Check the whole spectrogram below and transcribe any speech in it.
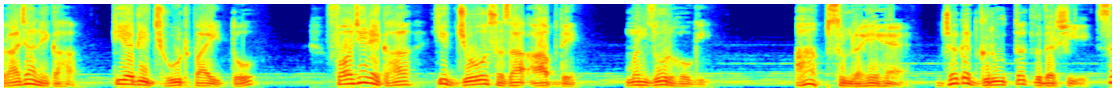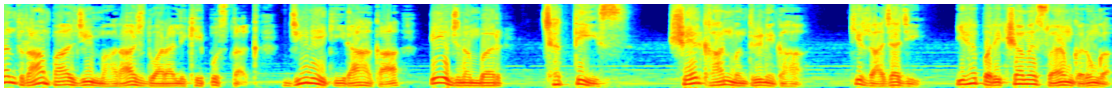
राजा ने कहा कि यदि झूठ पाई तो? फौजी ने कहा कि जो सजा आप दे, मंजूर होगी। आप सुन रहे हैं जगत गुरु तत्वदर्शी संत रामपाल जी महाराज द्वारा लिखी पुस्तक, जीने की राह का पेज नंबर 36 शेर खान मंत्री ने कहा कि राजा जी, यह परीक्षा मैं स्वयं करूँगा।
